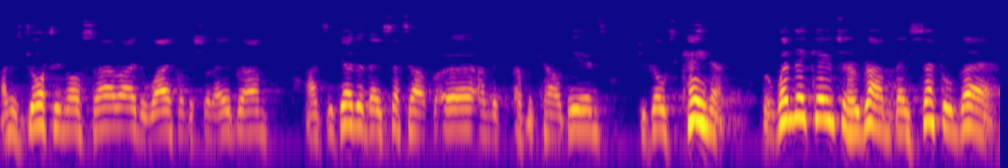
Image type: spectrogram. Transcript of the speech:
and his daughter-in-law Sarai, the wife of his son Abraham, and together they set out for Ur and the, of the Chaldeans to go to Canaan. But when they came to Haran, they settled there.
